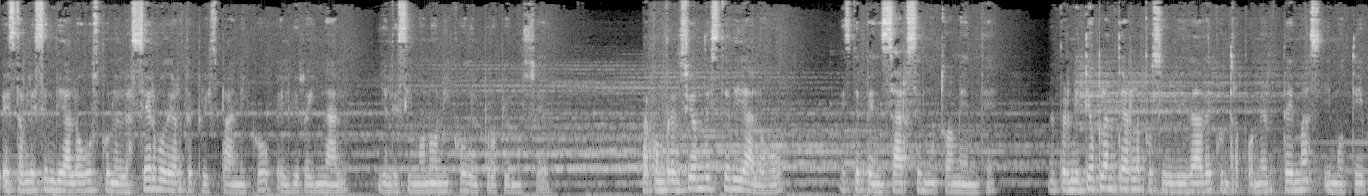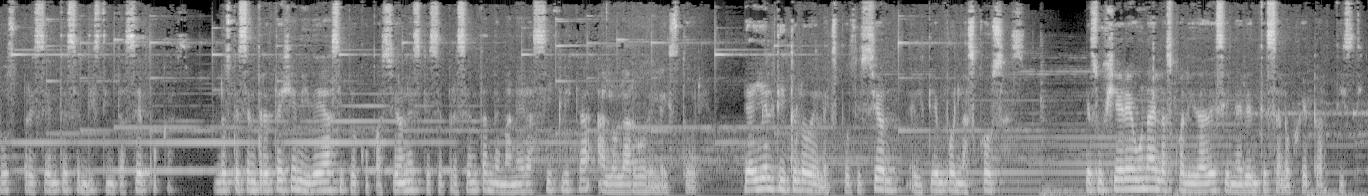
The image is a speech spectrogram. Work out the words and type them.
establecen diálogos con el acervo de arte prehispánico, el virreinal y el decimonónico del propio museo. La comprensión de este diálogo, este pensarse mutuamente, me permitió plantear la posibilidad de contraponer temas y motivos presentes en distintas épocas, en los que se entretejen ideas y preocupaciones que se presentan de manera cíclica a lo largo de la historia. De ahí el título de la exposición, El tiempo en las cosas, que sugiere una de las cualidades inherentes al objeto artístico,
